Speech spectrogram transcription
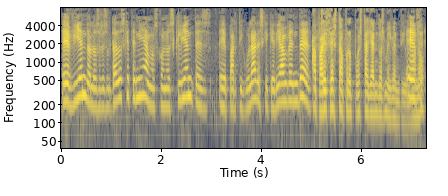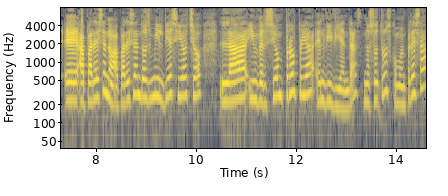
eh, viendo los resultados que teníamos con los clientes eh, particulares que querían vender, Aparece esta propuesta ya en 2021, eh, ¿no? eh, aparece no, aparece en 2018 la inversión propia en viviendas. Nosotros como empresa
